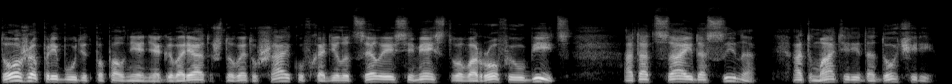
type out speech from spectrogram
Тоже прибудет пополнение. Говорят, что в эту шайку входило целое семейство воров и убийц, от отца и до сына, от матери до дочери.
